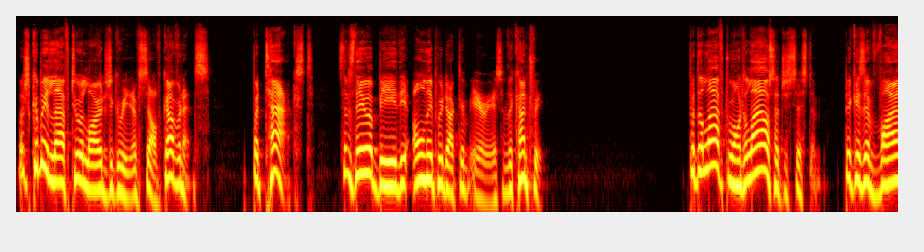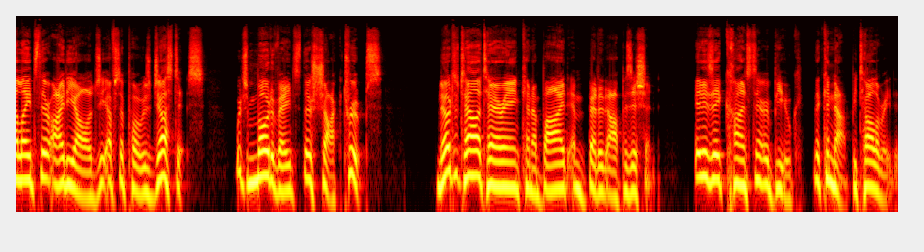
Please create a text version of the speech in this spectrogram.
which could be left to a large degree of self governance, but taxed, since they would be the only productive areas of the country. But the left won't allow such a system because it violates their ideology of supposed justice, which motivates their shock troops. No totalitarian can abide embedded opposition. It is a constant rebuke that cannot be tolerated.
